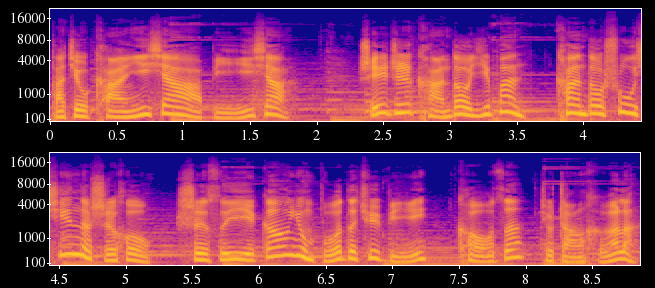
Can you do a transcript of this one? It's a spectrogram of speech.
他就砍一下比一下，谁知砍到一半，看到树心的时候，释思义刚用脖子去比，口子就长核了，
